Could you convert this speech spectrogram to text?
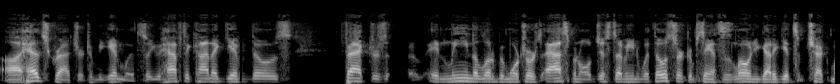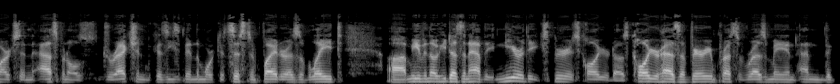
uh, head scratcher to begin with. So you have to kind of give those factors and lean a little bit more towards Aspinall. Just, I mean, with those circumstances alone, you got to get some check marks in Aspinall's direction because he's been the more consistent fighter as of late. Um, even though he doesn't have the near the experience Collier does. Collier has a very impressive resume and, and the,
